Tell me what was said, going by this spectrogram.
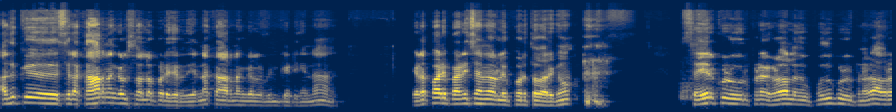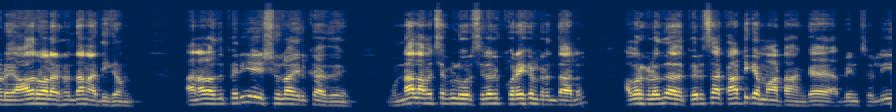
அதுக்கு சில காரணங்கள் சொல்லப்படுகிறது. என்ன காரணங்கள் அப்படின்னு கேட்டீங்கன்னா, எடப்பாடி பழனிசாமி அவர்களை பொறுத்தவரைக்கும் செயற்குழு உறுப்பினர்களோ அல்லது பொதுக்குழு உறுப்பினரோ அவருடைய ஆதரவாளர்கள் தான் அதிகம். அதனால் அது பெரிய இஷ்யூலாம் இருக்காது. முன்னாள் அமைச்சர்கள் ஒரு சிலர் குறைகள் இருந்தாலும், அவர்கள் வந்து அதை பெருசாக காட்டிக்க மாட்டாங்க அப்படின்னு சொல்லி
